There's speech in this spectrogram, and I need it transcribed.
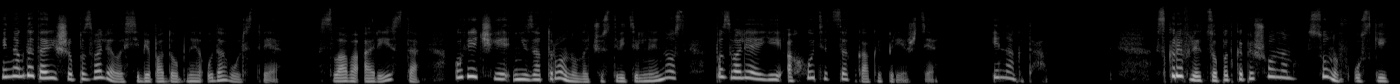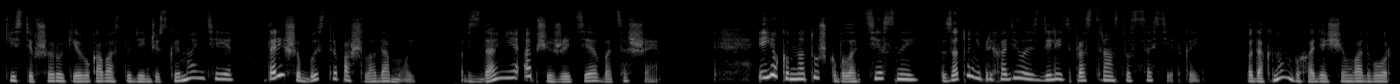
Иногда Тариша позволяла себе подобное удовольствие — Слава Ариста увечье не затронула чувствительный нос, позволяя ей охотиться, как и прежде. Иногда. Скрыв лицо под капюшоном, сунув узкие кисти в широкие рукава студенческой мантии, Тариша быстро пошла домой, в здание общежития ВЦШ. Ее комнатушка была тесной, зато не приходилось делить пространство с соседкой. Под окном, выходящим во двор,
